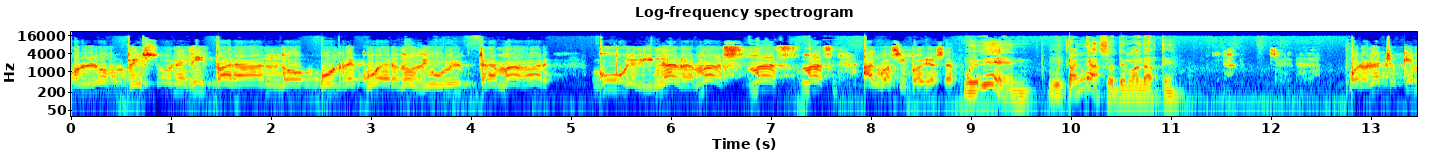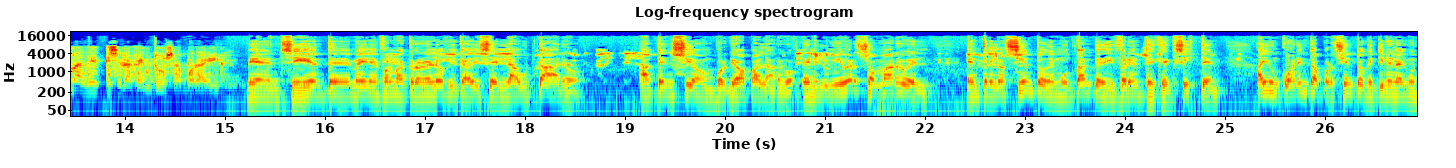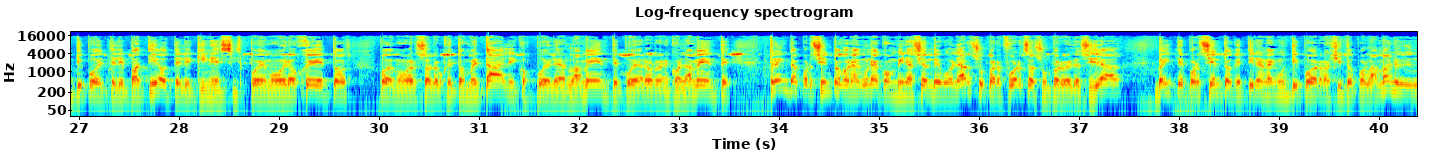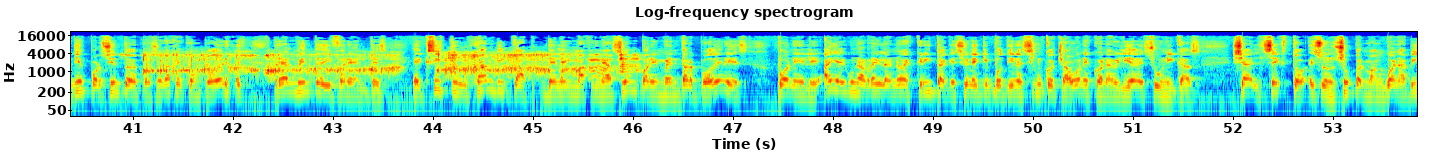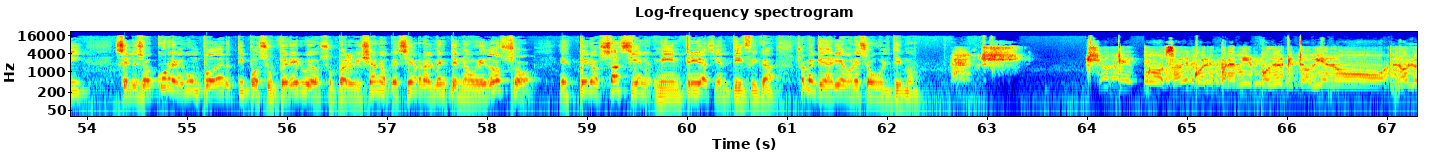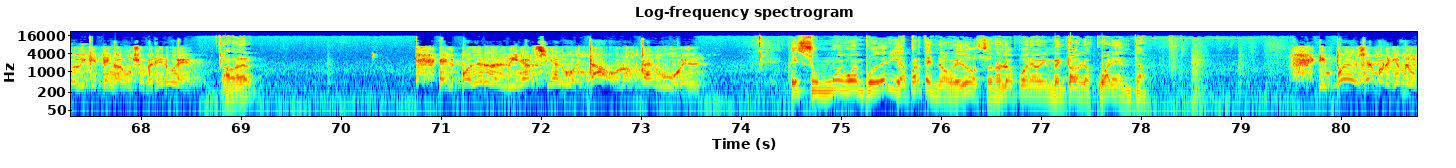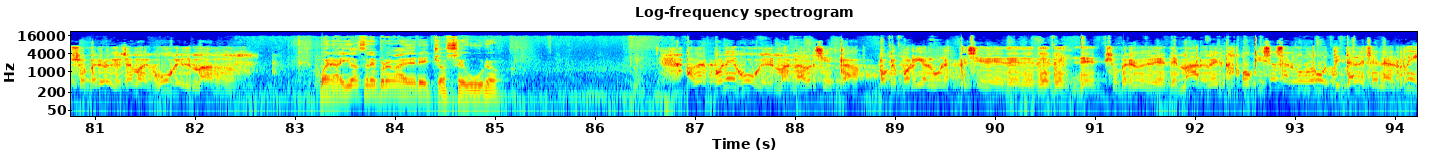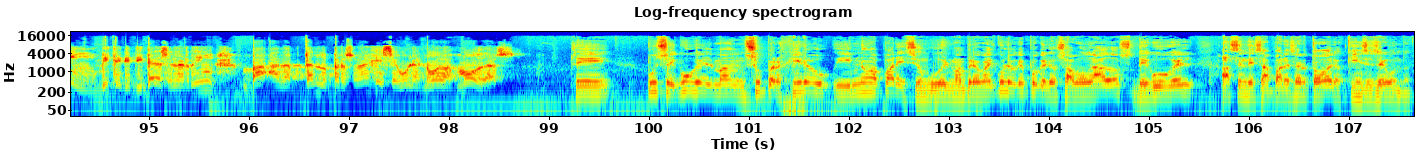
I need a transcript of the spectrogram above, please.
con los pezones disparando, un recuerdo de ultramar, Google y nada más, más, más, algo así podría ser. Muy bien, un tangazo te mandaste. Bueno, Nacho, ¿qué más dice la gentuza por ahí? Bien, siguiente mail en forma cronológica dice Lautaro. Atención, porque va para largo. En el universo Marvel entre los cientos de mutantes diferentes que existen, hay un 40% que tienen algún tipo de telepatía o telequinesis. Puede mover objetos, puede mover solo objetos metálicos, puede leer la mente, puede dar órdenes con la mente. 30% con alguna combinación de volar, superfuerza, supervelocidad. 20% que tienen algún tipo de rayito por la mano y un 10% de personajes con poderes realmente diferentes. ¿Existe un handicap de la imaginación para inventar poderes? Ponele, ¿hay alguna regla no escrita que si un equipo tiene 5 chabones con habilidades únicas, ya sexto es un Superman wannabe? ¿Se les ocurre algún poder tipo superhéroe o supervillano que sea realmente novedoso? Espero sacien mi intriga científica. Yo me quedaría con eso último. Yo tengo, ¿sabes cuál es para mí el poder que todavía no, no lo vi que tenga algún superhéroe? A ver. El poder de adivinar si algo está o no está en Google. Es un muy buen poder y aparte es novedoso, no lo pueden haber inventado en los 40. Y puede ser, por ejemplo, un superhéroe que se llama Googleman. Bueno, ahí va a ser el problema de derechos, seguro. A ver, poné Googleman, a ver si está. Porque por ahí alguna especie de, de, de, de superhéroe de, Marvel. O quizás algún nuevo Titanes en el Ring. Viste que Titanes en el Ring va adaptando personajes según las nuevas modas. Sí. Puse Googleman Superhero y no aparece un Googleman, pero calculo que es porque los abogados de Google hacen desaparecer todo a los 15 segundos.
